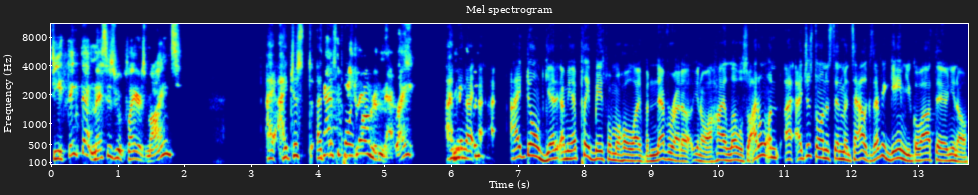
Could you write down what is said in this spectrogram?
Do you think that messes with players' minds? I, I just at this point stronger than that, right? I mean, I, I, I don't get it. I mean, I played baseball my whole life, but never at a you know a high level. So I don't. I, I just don't understand mentality because every game you go out there and you know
